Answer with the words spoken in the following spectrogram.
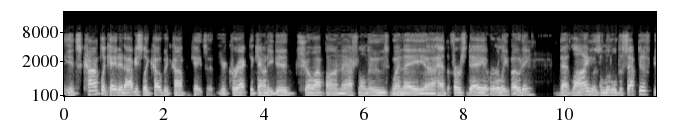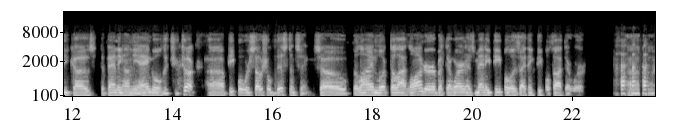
It's complicated. Obviously, COVID complicates it. You're correct. The county did show up on national news when they uh, had the first day of early voting that line was a little deceptive because depending on the angle that you took, uh, people were social distancing. So the line looked a lot longer, but there weren't as many people as I think people thought there were. Uh,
